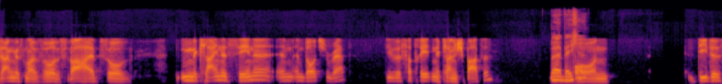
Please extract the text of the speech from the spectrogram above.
sagen wir es mal so, es war halt so eine kleine Szene im, im deutschen Rap, die wir vertreten, eine kleine Sparte. Äh, welche? Und die des,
